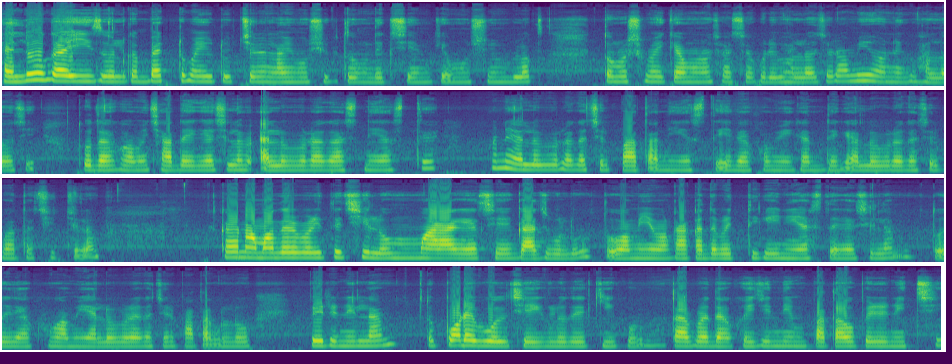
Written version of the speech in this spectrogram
Hello guys welcome back to my YouTube channel আমি মুশিক তোমরা দেখছি এম কে মুসলিম ব্লগস তোমরা সবাই কেমন আছো? আশা করি ভালো আছো আর আমিও অনেক ভালো আছি। তো দেখো, আমি ছাদে গেছিলাম অ্যালোভেরা গাছ নিয়ে আসতে। মানে অ্যালোভেরা গাছের পাতা নিয়ে আসতে। এই দেখো, আমি এখান থেকে অ্যালোভেরা গাছের পাতা ছিটছিলাম। কারণ আমাদের বাড়িতে ছিল, মারা গেছে গাছগুলো। তো আমি আমার কাকাদের বাড়ির থেকেই নিয়ে আসতে গেছিলাম। তো দেখো, আমি অ্যালোভেরা গাছের পাতাগুলো পেরে নিলাম। তো পরে বলছি এইগুলো দিয়ে কী করব? তারপরে দেখো, এই যে নিম পাতাও পেরে নিচ্ছি।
